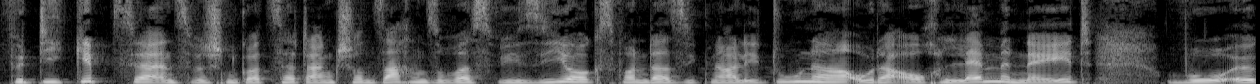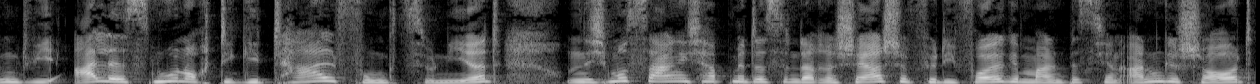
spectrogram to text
Für die gibt's ja inzwischen Gott sei Dank schon Sachen, sowas wie Siox von der Signal Iduna oder auch Lemonade, wo irgendwie alles nur noch digital funktioniert. Und ich muss sagen, ich habe mir das in der Recherche für die Folge mal ein bisschen angeschaut.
